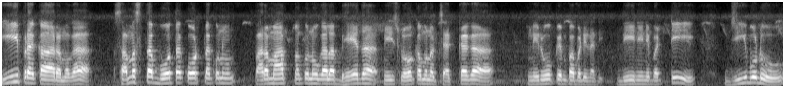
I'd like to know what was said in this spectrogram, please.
ఈ ప్రకారముగా సమస్త భూతకోట్లకును పరమాత్మకును గల భేద ఈ శ్లోకమున చక్కగా నిరూపింపబడినది. దీనిని బట్టి జీవుడు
